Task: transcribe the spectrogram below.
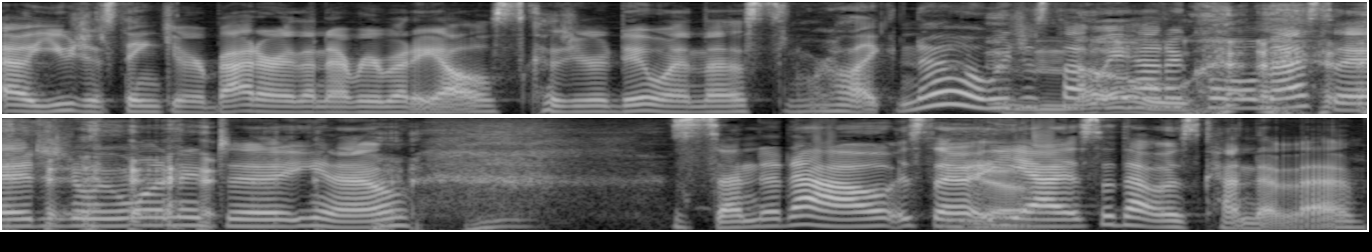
oh, you just think you're better than everybody else because you're doing this. And we're like, no, we just thought we had a cool message and we wanted to, you know, send it out. So Yeah. yeah. so that was kind of a,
